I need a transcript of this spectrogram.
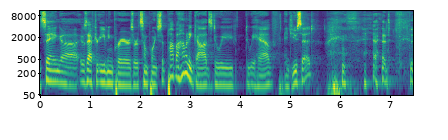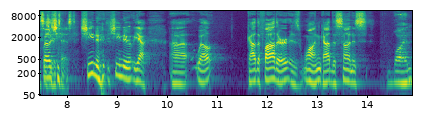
Saying uh, it was after evening prayers, or at some point, she said, "Papa, how many gods do we do we have?" And you said, "This well, is she, your test." She knew. She knew. Yeah. Uh, well, God the Father is one. God the Son is One.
